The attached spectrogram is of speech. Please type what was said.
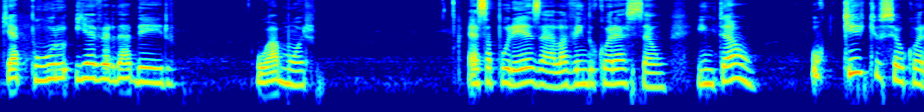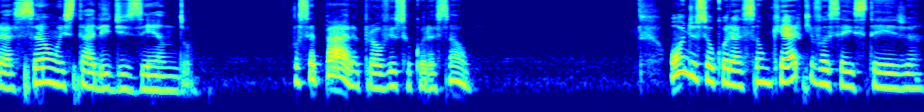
que é puro e é verdadeiro o amor. Essa pureza, ela vem do coração. Então, o que que o seu coração está lhe dizendo? Você para para ouvir o seu coração? Onde o seu coração quer que você esteja?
